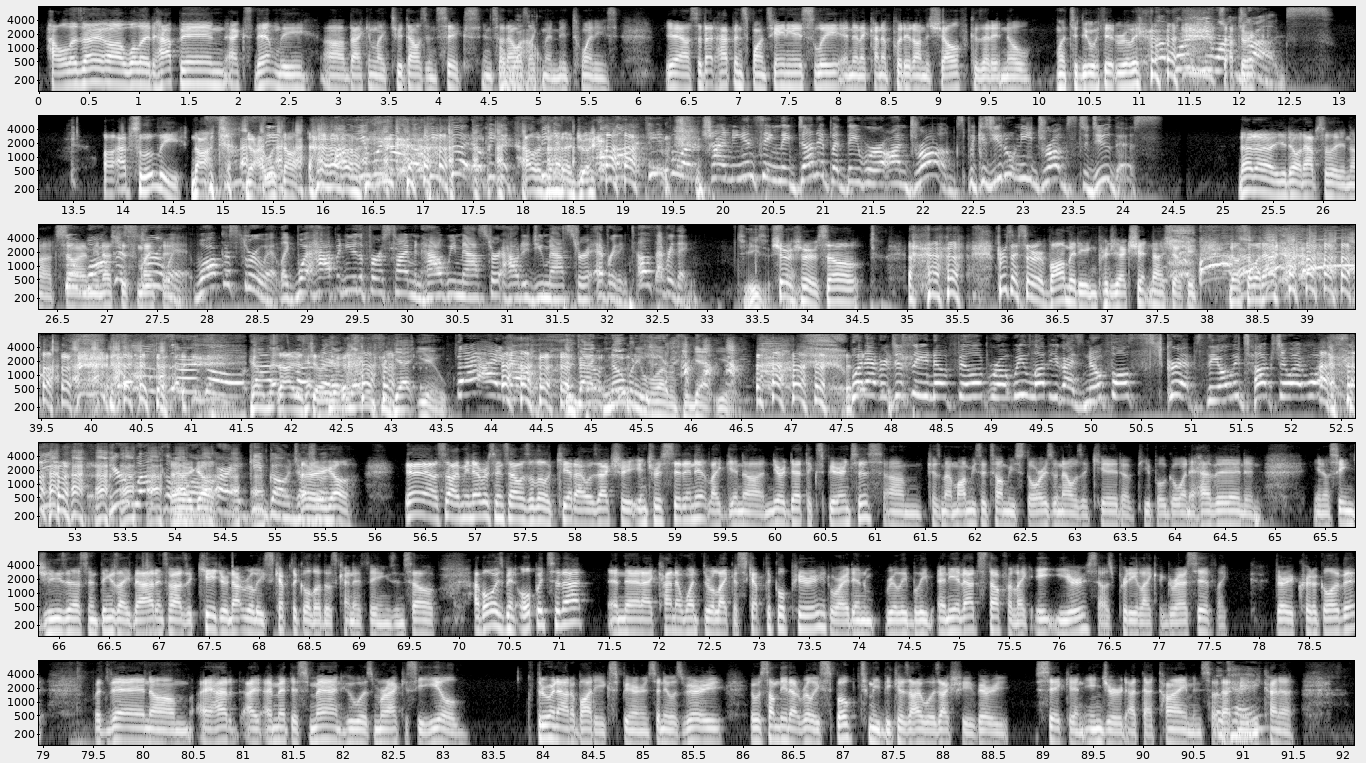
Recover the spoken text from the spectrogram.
How old was I? Uh, well, it happened accidentally uh, back in like 2006, and so Oh, that was like my mid 20s. Yeah, so that happened spontaneously, and then I kind of put it on the shelf because I didn't know what to do with it really. But were you So on drugs? Uh, absolutely not. No, I was not. Oh, you were not. Okay, good. Okay, good. I was not on drugs. A lot of people are chiming in saying they've done it, but they were on drugs because you don't need drugs to do this. No, no, you don't. Absolutely not. So So, I walk mean, that's us just my through thing. it. Walk us through it. Like what happened to you the first time and how we master it. How did you master it? Everything. Tell us everything. Jesus. Sure, sure. So first I started vomiting projection. No, joking. No, so what happened? Full circle. He'll, ne- That's No, I'm just joking. he'll never forget you. That I know. In fact, nobody will ever forget you. Whatever. Just so you know, Philip wrote, "We love you guys. No false scripts. The only talk show I want." You're welcome. There you go. All right, keep going, Joshua. There you go. Yeah. So I mean, ever since I was a little kid, I was actually interested in it, like in uh, near-death experiences, because my mom used to tell me stories when I was a kid of people going to heaven and you know seeing Jesus and things like that. And so as a kid, you're not really skeptical of those kind of things. And so I've always been open to that. And then I kind of went through like a skeptical period where I didn't really believe any of that stuff for like eight years. I was pretty like aggressive, like very critical of it. But then um, I had I, I met this man who was miraculously healed through an out of body experience and it was very it was something that really spoke to me because i was actually very sick and injured at that time and so that made me kind of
